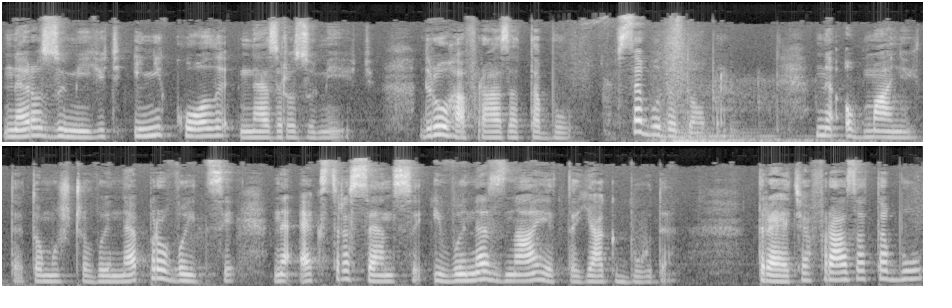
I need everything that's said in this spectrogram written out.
не розуміють і ніколи не зрозуміють. Друга фраза табу все буде добре. Не обманюйте, тому що ви не провидці, не екстрасенси, і ви не знаєте, як буде. Третя фраза табу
